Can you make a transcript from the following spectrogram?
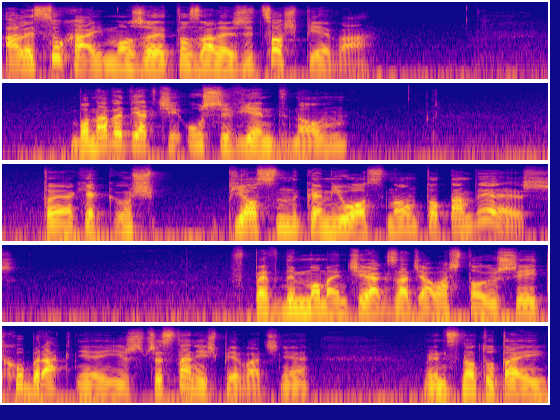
Ale słuchaj, może to zależy co śpiewa. Bo nawet jak ci uszy więdną, to jak jakąś piosenkę miłosną, to tam wiesz. W pewnym momencie jak zadziałasz, to już jej tchu braknie i już przestanie śpiewać, nie? Więc no tutaj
